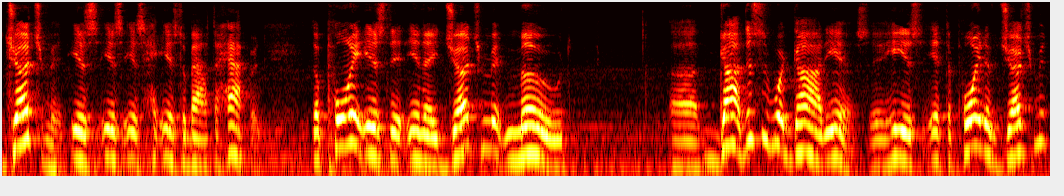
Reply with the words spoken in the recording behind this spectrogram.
judgment is, is, is, is about to happen. The point is that in a judgment mode, uh, God, this is what God is. He is at the point of judgment,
